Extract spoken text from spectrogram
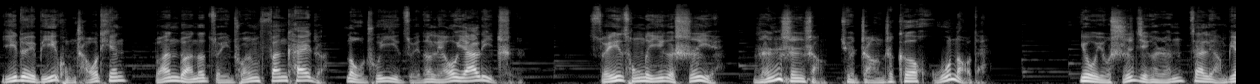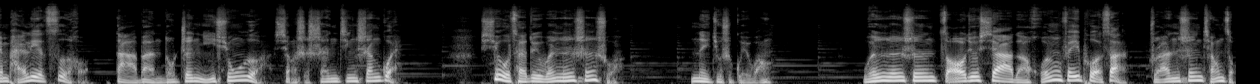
一对鼻孔朝天，短短的嘴唇翻开着，露出一嘴的獠牙利齿。随从的一个师爷。人身上却长着颗虎脑袋，又有十几个人在两边排列伺候，大半都狰狞凶恶，像是山精山怪。秀才对文人生说：“那就是鬼王。”文人生早就吓得魂飞魄散，转身抢走。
